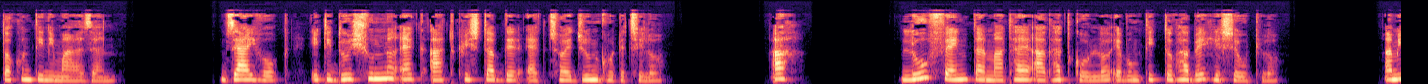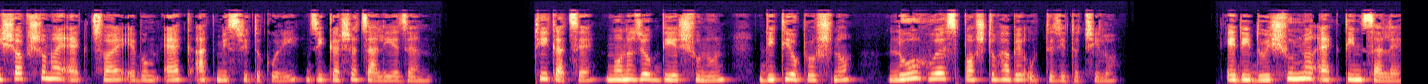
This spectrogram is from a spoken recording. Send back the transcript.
তখন তিনি মারা যান। যাই হোক, এটি দুই শূন্য এক আট খ্রিস্টাব্দের এক ছয় জুন ঘটেছিল। আহ লু ফেং তার মাথায় আঘাত করল এবং তিক্তভাবে হেসে উঠল। আমি সবসময় এক ছয় এবং এক আট মিশ্রিত করি, জিজ্ঞাসা চালিয়ে যান। ঠিক আছে, মনোযোগ দিয়ে শুনুন, দ্বিতীয় প্রশ্ন, লু হুয়ে স্পষ্টভাবে উত্তেজিত ছিল। এদি দুই শূন্য এক তিন সালে।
